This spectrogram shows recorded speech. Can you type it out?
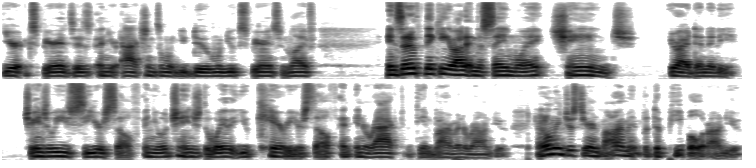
your experiences and your actions and what you do when you experience in life, instead of thinking about it in the same way, change your identity Change the way you see yourself, and you will change the way that you carry yourself and interact with the environment around you. Not only just your environment, but the people around you.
